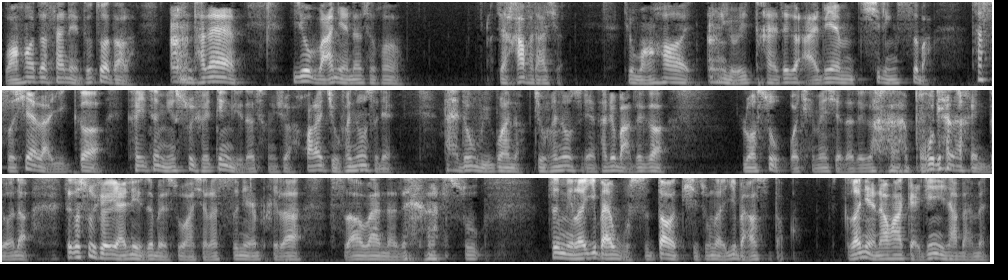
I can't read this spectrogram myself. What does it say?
王浩这三点都做到了。他在一九五八年的时候，在哈佛大学，就王浩 有一台这个 IBM 七零四吧。他实现了一个可以证明数学定理的程序啊，花了九分钟时间，大家都围观的。九分钟时间，他就把这个罗素，我前面写的这个铺垫了很多的这个数学原理这本书啊，写了十年，赔了十二万的这个书，证明了一百五十道题中的一百二十道。隔年的话改进一下版本，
